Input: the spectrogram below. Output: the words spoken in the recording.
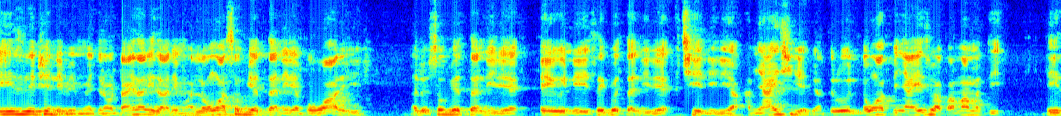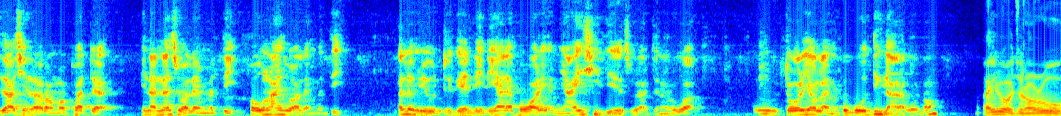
အေးစေးဖြစ်နေပြီမဲ့ကျွန်တော်တိုင်းသားဒေသတွေမှာလုံးဝဆုတ်ပြတ်တက်နေတဲ့ဘဝတွေအဲ့လိုဆုတ်ပြတ်တက်နေတဲ့အေနေစိတ်ပြတ်တက်နေတဲ့အခြေအနေတွေကအများကြီးရှိတယ်ဗျသူတို့လုံးဝပညာရေးဆိုတာဘာမှမသိတေးစားချင်းစားတော့မဖတ်တဲ့အင်တာနက်ဆိုတာလည်းမသိဖုန်းလိုင်းဆိုတာလည်းမသိအဲ့လိုမျိုးတကယ်နေနေရတဲ့ဘဝတွေအများကြီးရှိသေးတယ်ဆိုတာကျွန်တော်တို့ကဟိုတောရောက်လာရင်ပိုပိုသိလာတာပေါ့နော် အဲ့တော့ကျွန်တော်တို့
